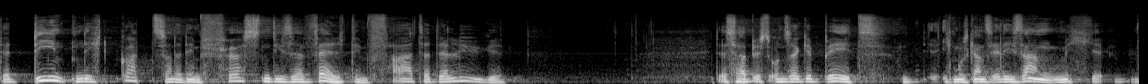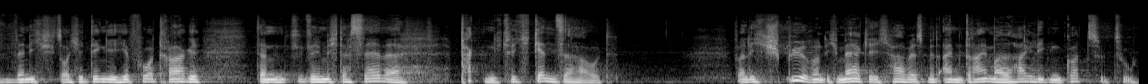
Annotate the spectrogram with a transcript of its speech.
der dient nicht Gott, sondern dem Fürsten dieser Welt, dem Vater der Lüge. Deshalb ist unser Gebet, ich muss ganz ehrlich sagen, mich, wenn ich solche Dinge hier vortrage, dann will mich das selber packen, ich kriege Gänsehaut weil ich spüre und ich merke, ich habe es mit einem dreimal heiligen Gott zu tun.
